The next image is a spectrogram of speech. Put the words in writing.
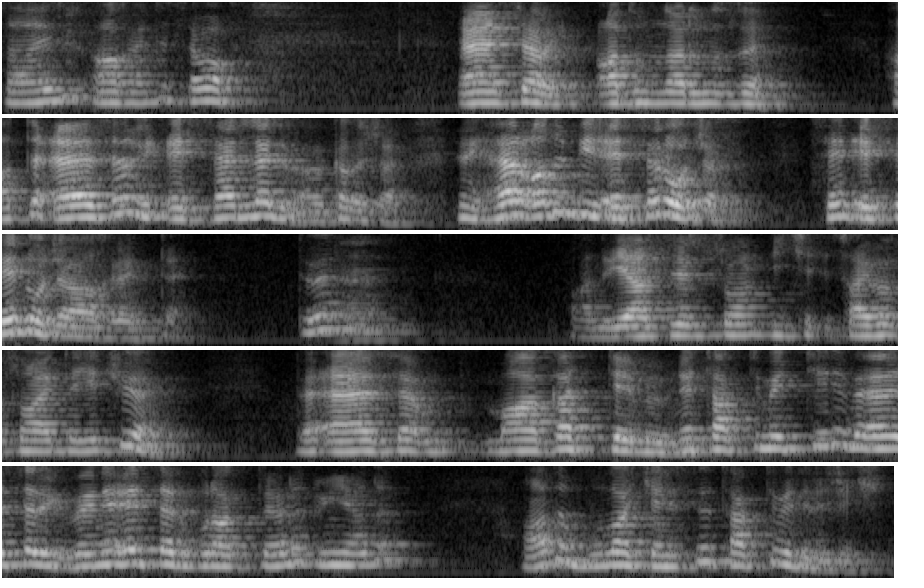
sana nedir? Ahirette sevap. Eser adımlarınızı. Hatta eser eserler arkadaşlar. Yani her adım bir eser olacak. Senin eserin olacak ahirette. Değil mi? Evet. Hani Yas suresi son iki, sayfa son ayette geçiyor. Ve eser magat demü ne takdim ettiğini ve eser ve ne eser bıraktığını dünyada anladın mı? Bunlar kendisine takdim edilecek.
